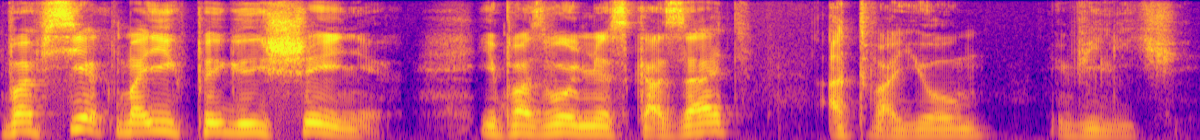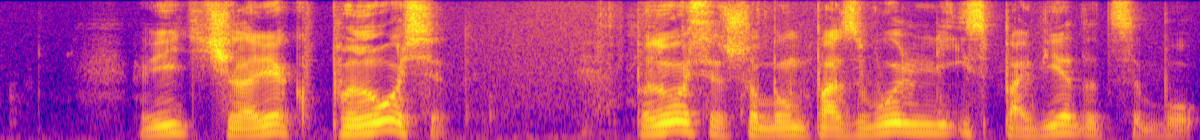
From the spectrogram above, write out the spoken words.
во всех моих прегрешениях, и позволь мне сказать о твоем величии. Видите, человек просит, просит, чтобы ему позволили исповедаться Богу.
